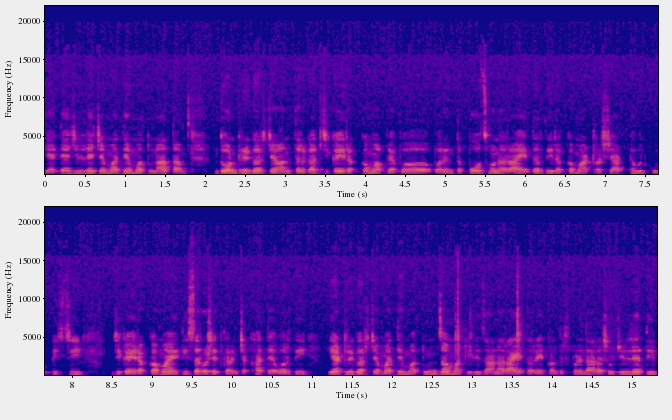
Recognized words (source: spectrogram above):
त्या त्या जिल्ह्याच्या माध्यमातून आता दोन ट्रिगरच्या अंतर्गत जी काही रक्कम आपल्या प- पर्यंत पोहोच होणार आहे तर ती रक्कम अठराशे अठ्ठावन्न कोटीची जी काही रक्कम आहे ती सर्व शेतकऱ्यांच्या खात्यावरती या ट्रिगरच्या माध्यमातून जमा केली जाणार आहे. तर एकंदरीतपणे धाराशिव जिल्ह्यातील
